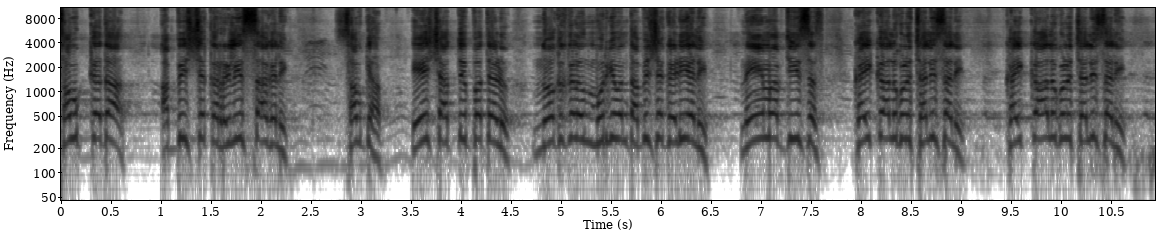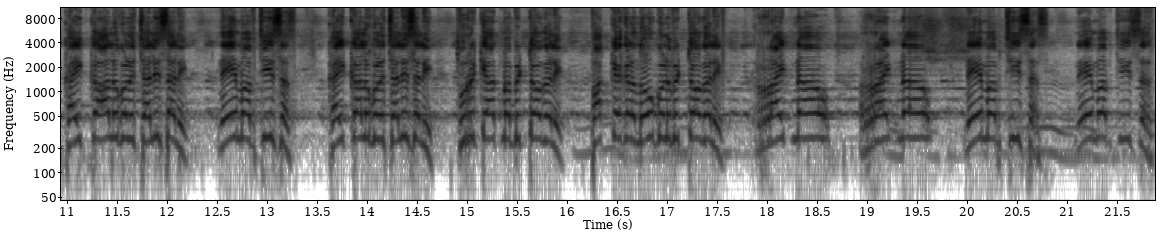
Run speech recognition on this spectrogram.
ಸೌಖ್ಯದ ಅಭಿಷೇಕ ರಿಲೀಸ್ ಆಗಲಿ. ಸೌಖ್ಯ. ಏಷ ಹತ್ತು ಇಪ್ಪತ್ತೇಳು ನೋಕಗಳನ್ನು ಮುರಿಯುವಂಥ ಅಭಿಷೇಕ ಹಿಡಿಯಲಿ. ನೇಮ್ ಆಫ್ ಜೀಸಸ್ ಕೈಕಾಲುಗಳು ಚಲಿಸಲಿ. ಕೈಕಾಲುಗಳು ಚಲಿಸಲಿ ಕೈಕಾಲುಗಳು ಚಲಿಸಲಿ ನೇಮ್ ಆಫ್ ಜೀಸಸ್ ಕೈಕಾಲುಗಳು ಚಲಿಸಲಿ ತುರುಕಿ ಆತ್ಮ ಬಿಟ್ಟೋಗಲಿ ಪಕ್ಕೆಗಳ ನೋವುಗಳು ಬಿಟ್ಟೋಗಲಿ right now right now name of Jesus name of Jesus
